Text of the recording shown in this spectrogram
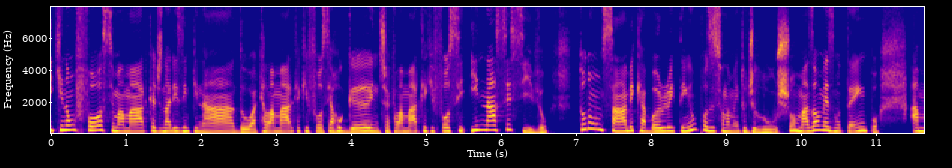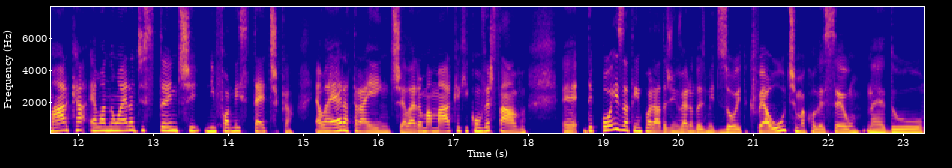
e que não fosse uma marca de nariz empinado, aquela marca que fosse arrogante, aquela marca que fosse inacessível. Todo mundo sabe que a Burberry tem um posicionamento de luxo, mas ao mesmo tempo, a marca ela não era distante em forma estética. Ela era atraente, ela era uma marca que conversava. É, depois da temporada de inverno 2018, que foi a última coleção né, do,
